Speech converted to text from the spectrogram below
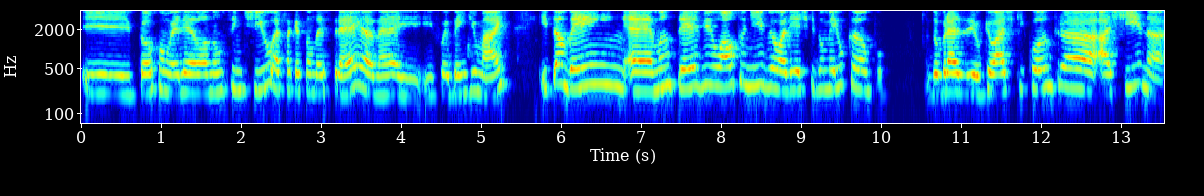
E tô com ele, ela não sentiu essa questão da estreia, né? E, e foi bem demais. E também é, manteve o alto nível ali, acho que do meio-campo do Brasil, que eu acho que contra a China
